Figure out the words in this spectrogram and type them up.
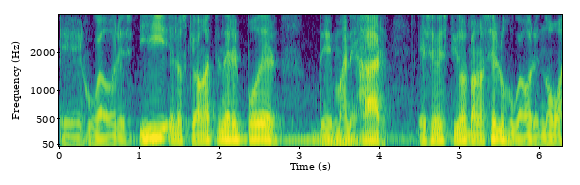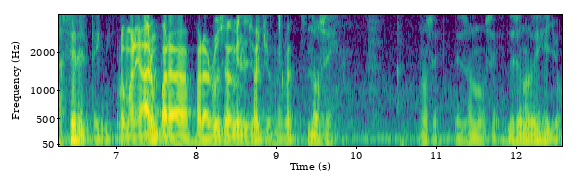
eh, jugadores. Y los que van a tener el poder de manejar ese vestidor van a ser los jugadores, no va a ser el técnico. ¿Lo manejaron para, para Rusia 2018? No sé, no sé, eso no sé, eso no lo dije yo.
